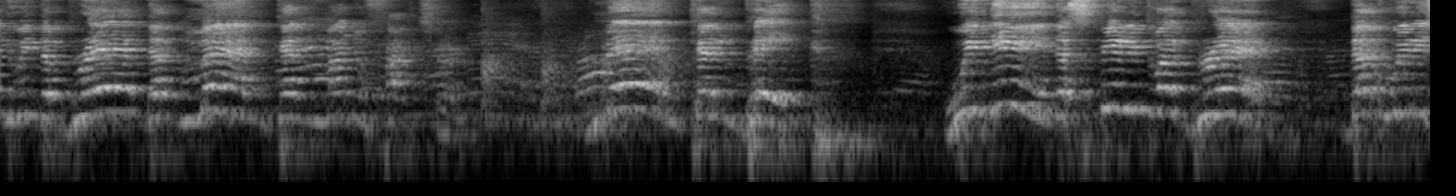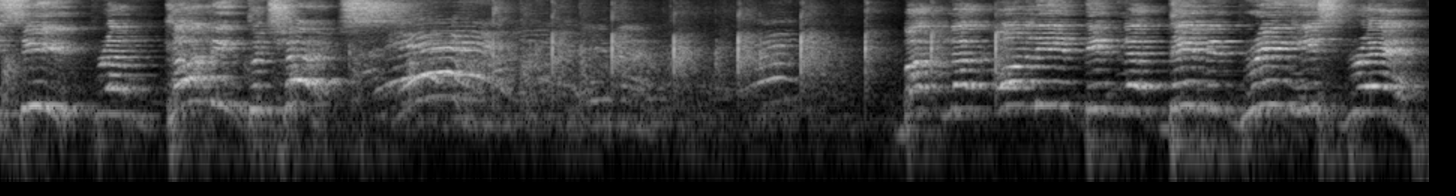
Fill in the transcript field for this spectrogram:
provide with the bread that man can manufacture. Man can bake. We need the spiritual bread that we receive from coming to church. But not only did not David bring his bread,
